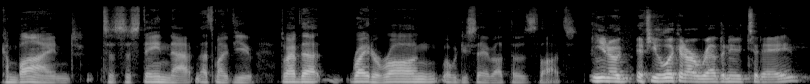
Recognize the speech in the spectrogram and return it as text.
combined to sustain that. That's my view. Do I have that right or wrong? What would you say about those thoughts? You know, if you look at our revenue today,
